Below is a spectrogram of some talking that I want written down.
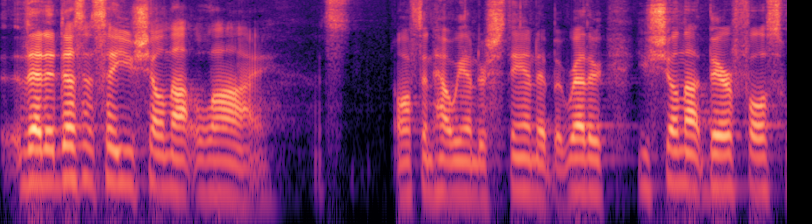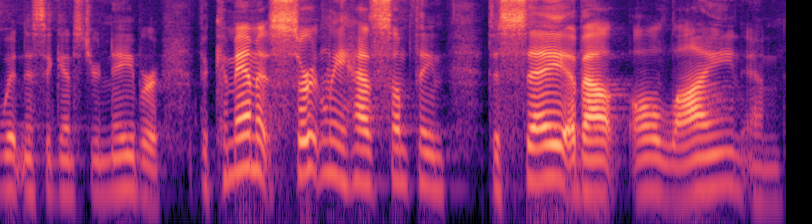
that it doesn't say you shall not lie. That's often how we understand it, but rather, you shall not bear false witness against your neighbor. The commandment certainly has something to say about all lying and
